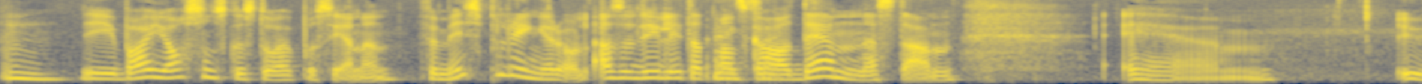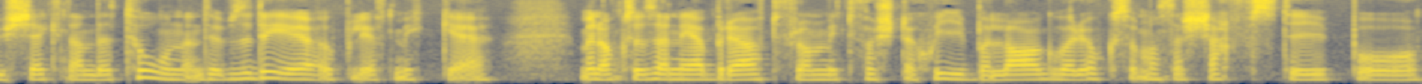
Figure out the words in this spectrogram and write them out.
Mm. Det är ju bara jag som ska stå här på scenen. För mig spelar det ingen roll. Alltså det är lite att man ska ha den nästan. Eh, ursäktande tonen. Typ. Så det har jag upplevt mycket. Men också sen när jag bröt från mitt första skivbolag var det också massa tjafs typ. Och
